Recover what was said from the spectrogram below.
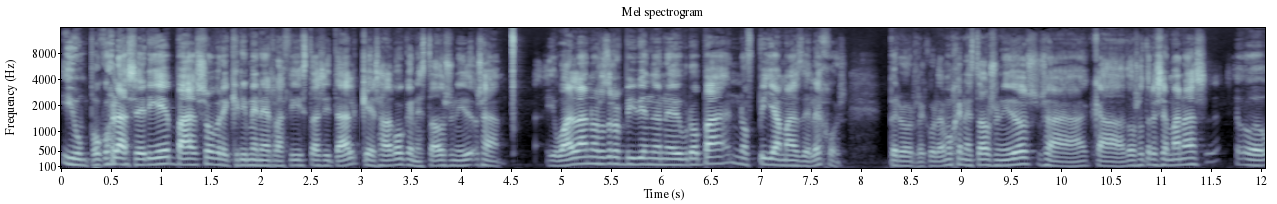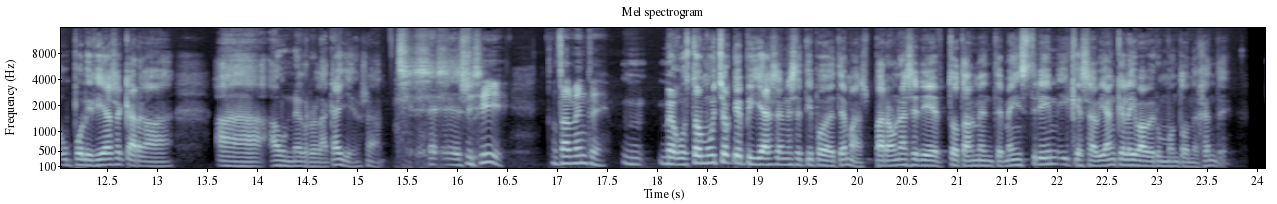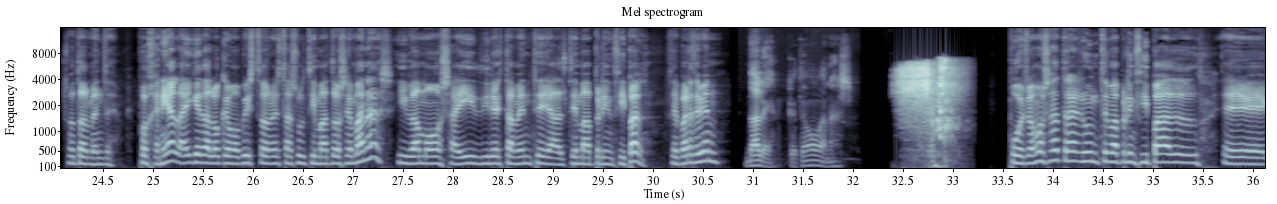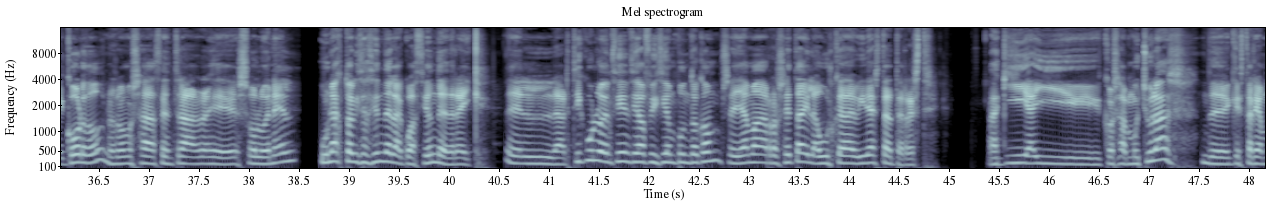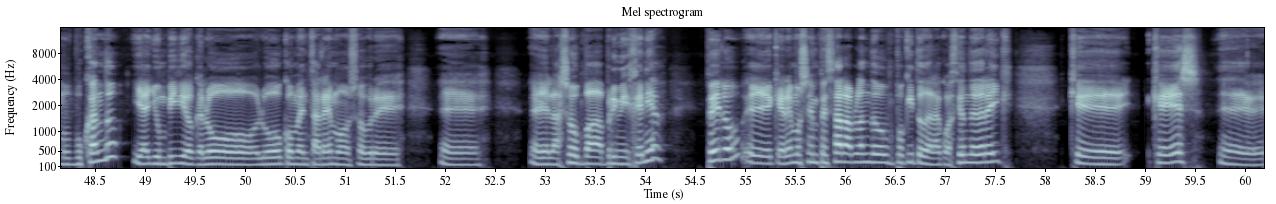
Y un poco la serie va sobre crímenes racistas y tal, que es algo que en Estados Unidos, o sea, igual a nosotros viviendo en Europa nos pilla más de lejos. Pero recordemos que en Estados Unidos, o sea, cada dos o tres semanas eh, un policía se carga a, a un negro en la calle. O sea, e- es- Sí, sí, totalmente. me gustó mucho que pillasen ese tipo de temas para una serie totalmente mainstream y que sabían que le iba a ver un montón de gente. Totalmente. Pues genial, ahí queda lo que hemos visto en estas últimas dos semanas y vamos a ir directamente al tema principal. ¿Te parece bien? Dale, que tengo ganas. Pues vamos a traer un tema principal eh, gordo, nos vamos a centrar eh, solo en él. Una actualización de la ecuación de Drake. El artículo en cienciaoficción.com se llama Rosetta y la búsqueda de vida extraterrestre. Aquí hay cosas muy chulas de que estaríamos buscando y hay un vídeo que luego, luego comentaremos sobre eh, la sopa primigenia. Pero queremos empezar hablando un poquito de la ecuación de Drake, que, que es,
